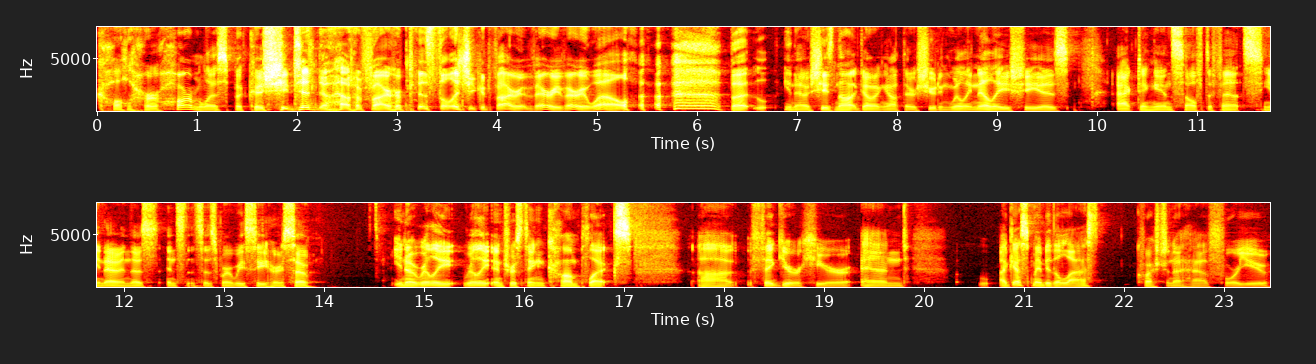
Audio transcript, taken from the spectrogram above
call her harmless because she did know how to fire a pistol and she could fire it very, very well. but, you know, she's not going out there shooting willy nilly. She is acting in self defense, you know, in those instances where we see her. So, you know, really, really interesting, complex uh, figure here. And I guess maybe the last question I have for you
